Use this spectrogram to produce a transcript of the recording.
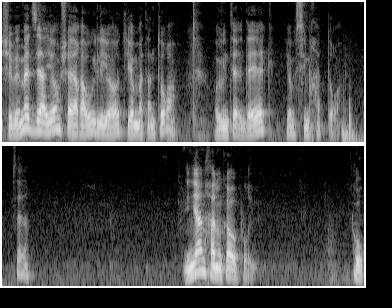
שבאמת זה היום שהיה ראוי להיות יום מתן תורה, או אם נדייק, יום שמחת תורה. בסדר. עניין חנוכה ופורים הוא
